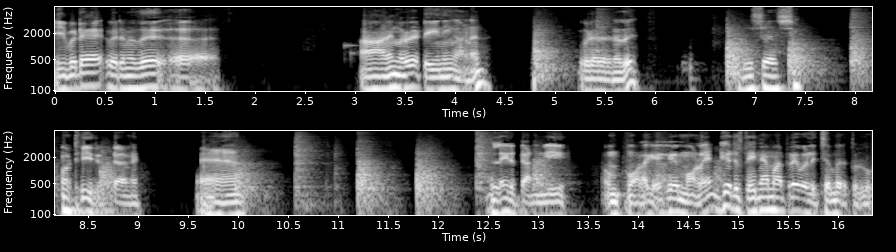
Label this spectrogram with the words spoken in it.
ഇവിടെ വരുന്നത് ആണുങ്ങളുടെ ട്രെയിനിങ് ആണ് ഇവിടെ വരുന്നത്. അതിനുശേഷം ഒട്ടി ഇരുട്ടാണ്. നല്ല ഇരുട്ടാണെങ്കിൽ മുളകൊക്കെ മുളയൊക്കെ എടുത്തു കഴിഞ്ഞാൽ മാത്രമേ വെളിച്ചം വരത്തുള്ളൂ.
